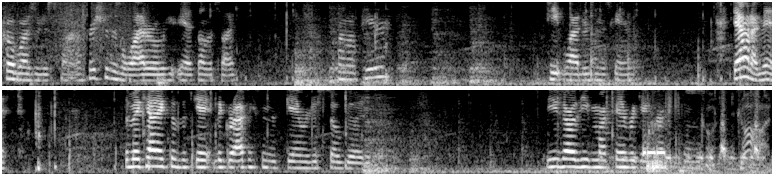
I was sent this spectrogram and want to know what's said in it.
Crowbars are just fine. I'm pretty sure there's a ladder over here. Yeah, it's on the side. Climb up here. Hate ladders in this game. Damn I missed. The mechanics of this game, the graphics in this game are just so good. These are the, my favorite game graphics. Good God.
